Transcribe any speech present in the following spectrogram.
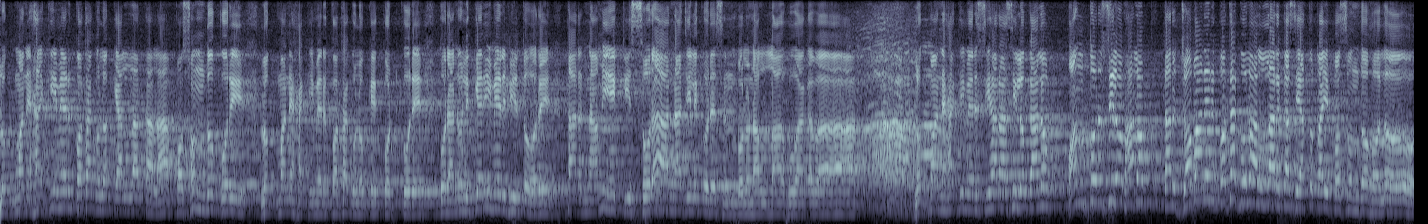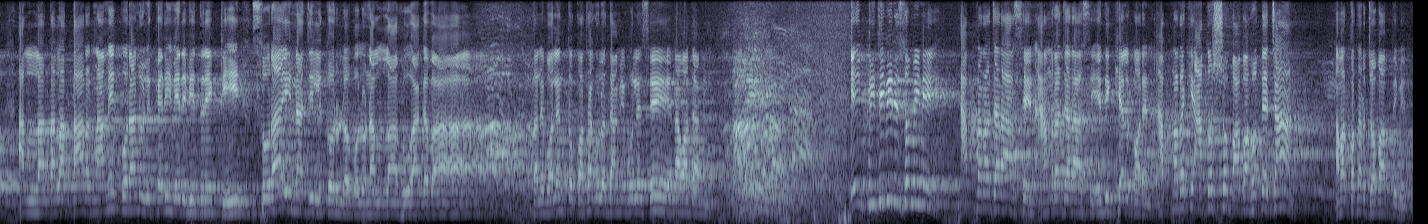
লোকমানে হাকিমের কথাগুলোকে আল্লাহ তালা পছন্দ করে, লোকমান হাকিমের কথাগুলোকে কোট করে কোরআনুল করিমের ভিতরে তার নামে একটি সোরা নাজিল করেছেন বলুন আল্লাহু আকবার। লোকমান হাকিমের সিহারা ছিল কালো, অন্তর ছিল ভালো, তার জবানের কথাগুলো আল্লাহর কাছে এতটাই পছন্দ হলো। আল্লাহ তালা তার নামে কোরআনুল করিমের ভিতরে একটি সোরাই নাজিল করল, বলুন, আল্লাহু আগবা তাহলে বলেন তো, কথাগুলো দামি বলেছে নাওয়া দামি এই পৃথিবীর জমিনে আপনারা যারা আছেন, আমরা যারা আছি, এদিক খেয়াল করেন, আপনারা কি আদর্শ বাবা হতে চান? আমার কথার জবাব দিবেন।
